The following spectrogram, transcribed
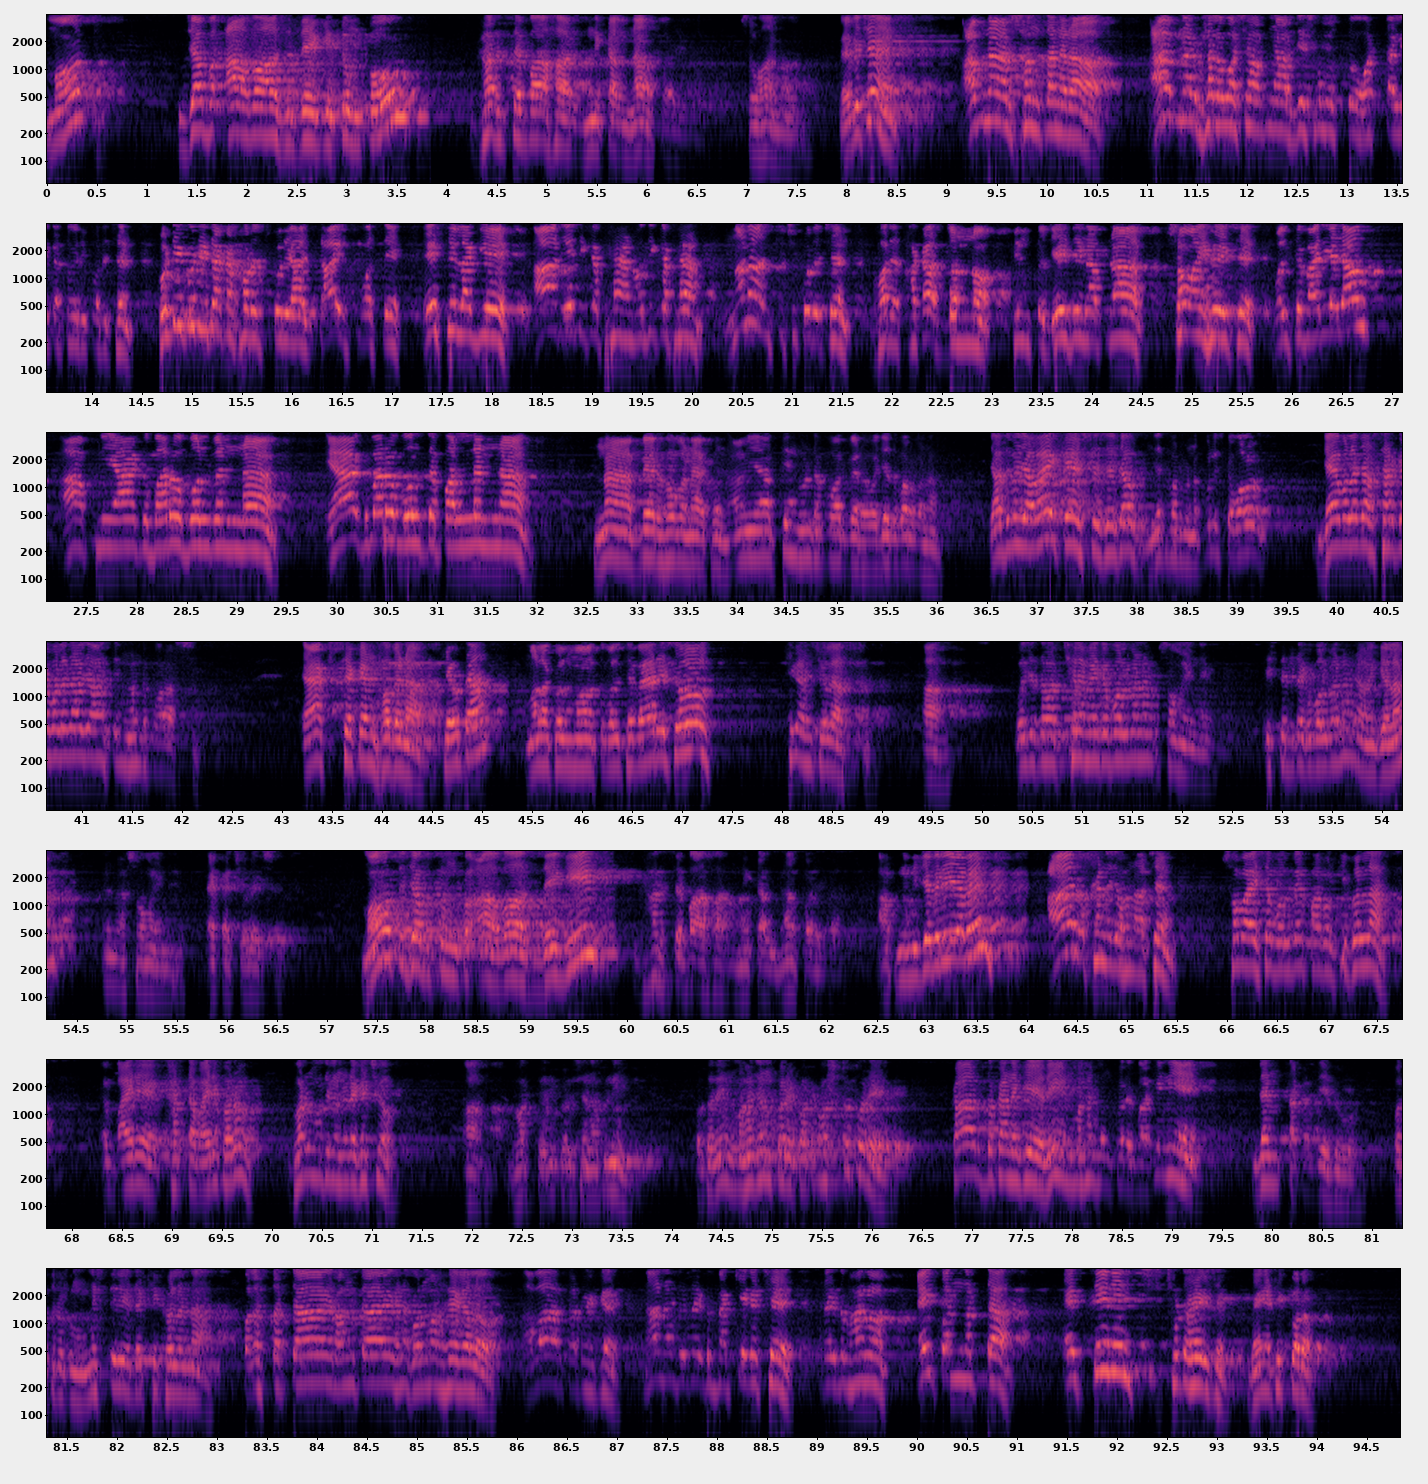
मौत जब आवाज देगी तुमको घर से बाहर निकलना पड़ेगा সুবহান ভেবেছেন আপনার সন্তানেরা আপনার ভালোবাসা আপনার যে সমস্ত অট্টালিকা তৈরি করেছেন কোটি কোটি টাকা খরচ করে আজ টাইলস বসে এসি লাগিয়ে আর এদিকে ফ্যান ওদিকে ফ্যান নানান কিছু করেছেন ঘরে থাকার জন্য কিন্তু যেই দিন আপনার সময় হয়েছে বলছে বাইরে যাও আপনি একবারও বলবেন না একবারও বলতে পারলেন না। না, বের হব না এখন। আমি আর তিন ঘণ্টা পর বের হব, যেতে পারব না। যা তুমি যাবে কে এসেছে যাও, যেতে পারব না। পুলিশকে বলো। যে বলে দাও, স্যারকে বলে দাও যে আমি তিন ঘণ্টা পর আসছি। এক সেকেন্ড হবে না। কেউটা? মালাকুল মত বলছে, বাইরে এসো। ঠিক আছে, চলে আসছি। আহ বলছে, তোমার ছেলে মেয়েকে বলবে না? সময় নেই। স্ত্রীটাকে বলবে না আমি গেলাম? সময় নেই। একা চলে এসো। मौत जब तुमको आवाज देगी घर से बाहर निकलना पड़ेगा আপনি নিজে বেরিয়ে যাবেন আর ওখানে যখন আছেন সবাই এসে বলবে পাগল কি করলা বাইরে খাটটা বাইরে করো ঘরের মধ্যে কেন রেখেছো আহ, ঘর তৈরি করেছেন আপনি কত ঋণ মহাজন করে কত কষ্ট করে কার দোকানে গিয়ে ঋণ মহাজন করে বাকি নিয়ে দেন টাকা দিয়ে দেবো কত রকম মিস্ত্রি এটা ঠিক হলো না প্লাস্টারটায় রংটা এখানে গোলমাল হয়ে গেল আবার কাটো একে না না, এটা একটু বাকিয়ে গেছে, এটা একটু ভাঙো এই কর্নারটা এই তিন ইঞ্চ ছোট হয়ে গেছে, ভেঙে ঠিক করো।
